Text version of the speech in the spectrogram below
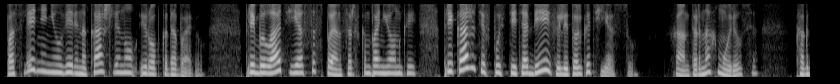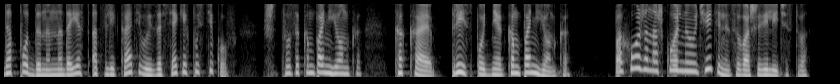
Последний неуверенно кашлянул и робко добавил. Прибыла Тьесса Спенсер с компаньонкой. Прикажете впустить обеих или только Тьессу?» Хантер нахмурился. Когда подданным надоест отвлекать его из-за всяких пустяков? Что за компаньонка? Какая преисподняя компаньонка? «Похоже на школьную учительницу, Ваше Величество».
